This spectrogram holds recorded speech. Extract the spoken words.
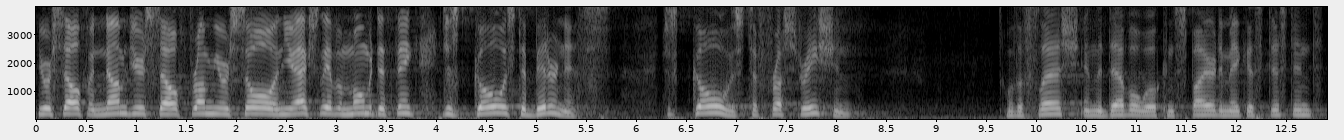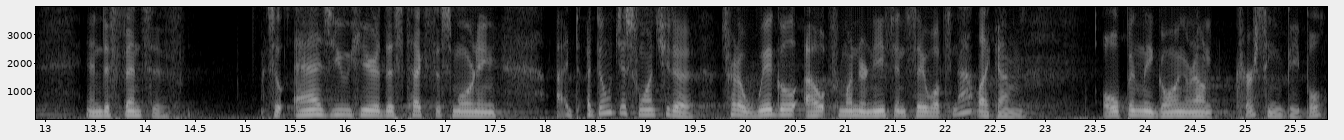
yourself and numbed yourself from your soul and you actually have a moment to think, it just goes to bitterness, just goes to frustration. Well, the flesh and the devil will conspire to make us distant and defensive. So, as you hear this text this morning, I, I don't just want you to try to wiggle out from underneath and say, well, it's not like I'm openly going around cursing people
